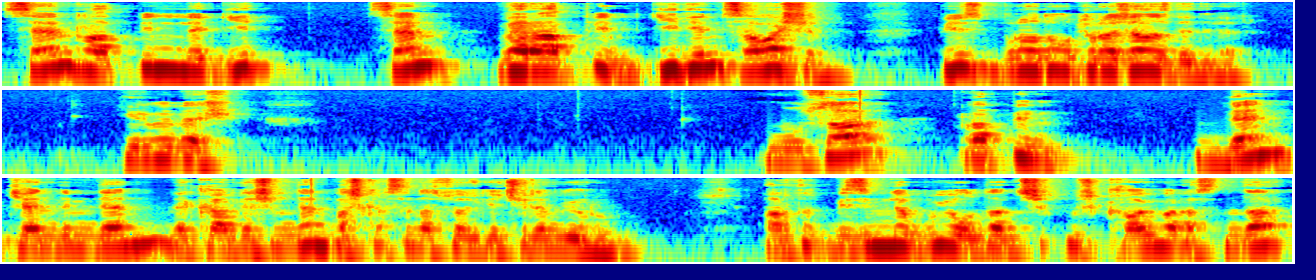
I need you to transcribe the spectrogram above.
Sen Rabbinle git, sen ve Rabbin gidin savaşın. Biz burada oturacağız dediler. 25. Musa, Rabbim ben kendimden ve kardeşimden başkasına söz geçiremiyorum. Artık bizimle bu yoldan çıkmış kavim arasında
